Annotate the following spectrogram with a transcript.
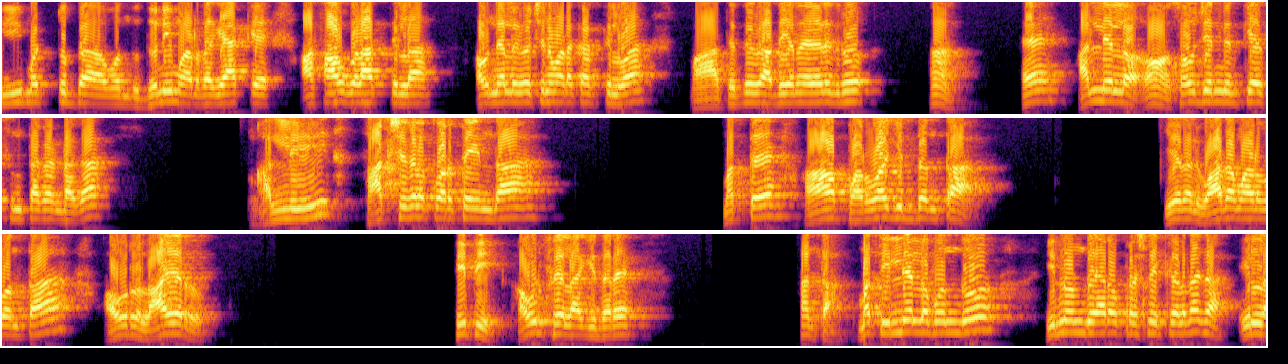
ಈ ಮಟ್ಟದ ಒಂದು ಧ್ವನಿ ಮಾಡಿದಾಗ ಯಾಕೆ ಆ ಸಾವುಗಳಾಗ್ತಿಲ್ಲ? ಅವನ್ನೆಲ್ಲ ಯೋಚನೆ ಮಾಡಕ್ಕಾಗ್ತಿಲ್ವಾ? ಮಾತೆ ಅದೇನೋ ಹೇಳಿದ್ರು. ಹ, ಏ, ಅಲ್ಲೆಲ್ಲೋ ಹ್ಮ್ ಸೌಜನ್ಯದ ಕೇಸ್ ತಗೊಂಡಾಗ ಅಲ್ಲಿ ಸಾಕ್ಷಿಗಳ ಕೊರತೆಯಿಂದ ಮತ್ತೆ ಆ ಪರವಾಗಿದ್ದಂತ ಏನಲ್ಲಿ ವಾದ ಮಾಡುವಂತ ಅವರು ಲಾಯರ್. ಪಿಪಿ ಅವ್ರು ಫೇಲ್ ಆಗಿದ್ದಾರೆ ಅಂತ. ಮತ್ತೆ ಇಲ್ಲೆಲ್ಲ ಬಂದು ಇನ್ನೊಂದು ಯಾರೋ ಪ್ರಶ್ನೆ ಕೇಳಿದಾಗ, ಇಲ್ಲ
